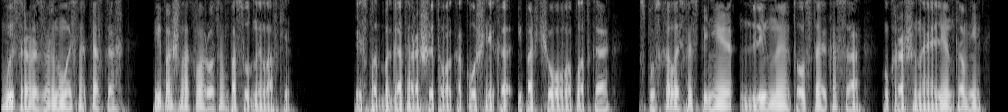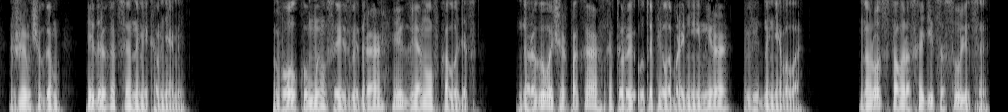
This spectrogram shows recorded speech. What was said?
быстро развернулась на пятках и пошла к воротам посудной лавки. Из-под богато расшитого кокошника и парчевого платка спускалась по спине длинная толстая коса, украшенная лентами, жемчугом и драгоценными камнями. Волк умылся из ведра и глянул в колодец. Дорогого черпака, который утопила брони мира, видно не было. Народ стал расходиться с улицы,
